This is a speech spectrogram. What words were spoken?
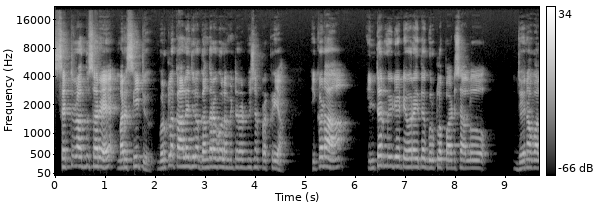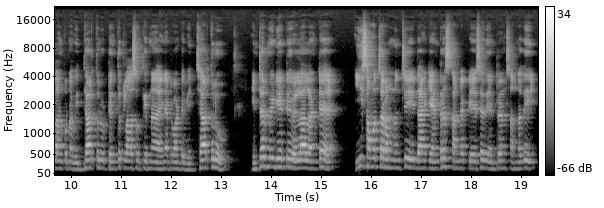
సెట్ రద్దు సరే మరి సీటు. గురుకుల కాలేజీలో గందరగోళం ఇంటర్ అడ్మిషన్ ప్రక్రియ. ఇక్కడ ఇంటర్మీడియట్ ఎవరైతే గురుకుల పాఠశాలలో జాయిన్ అవ్వాలనుకున్న విద్యార్థులు టెన్త్ క్లాస్ ఉత్తీర్ణ అయినటువంటి విద్యార్థులు ఇంటర్మీడియట్ వెళ్ళాలంటే ఈ సంవత్సరం నుంచి దానికి ఎంట్రన్స్ కండక్ట్ చేసేది ఎంట్రన్స్ అన్నది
